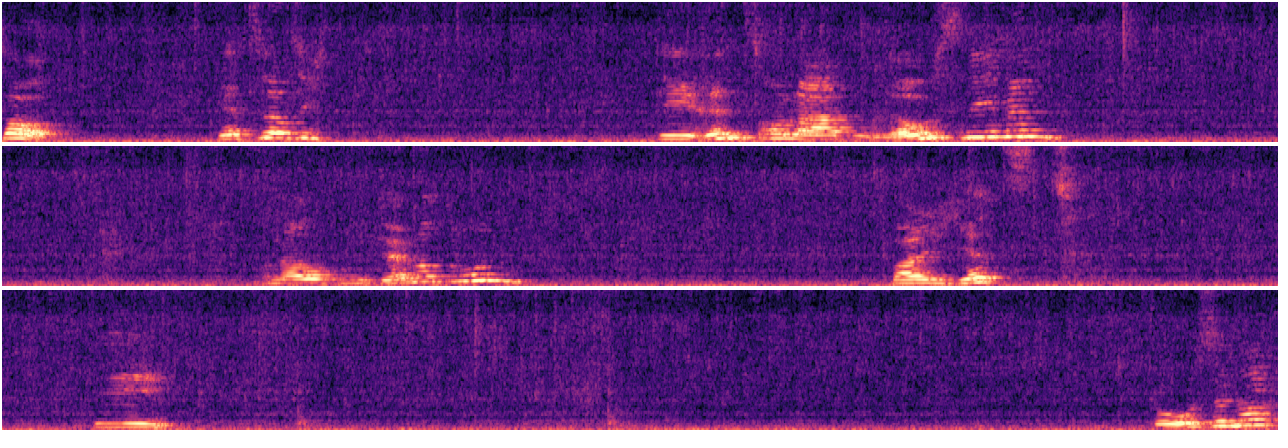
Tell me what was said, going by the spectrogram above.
So, jetzt werde ich die Rindsrouladen rausnehmen und auf den Teller tun, weil ich jetzt die Soße mache.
